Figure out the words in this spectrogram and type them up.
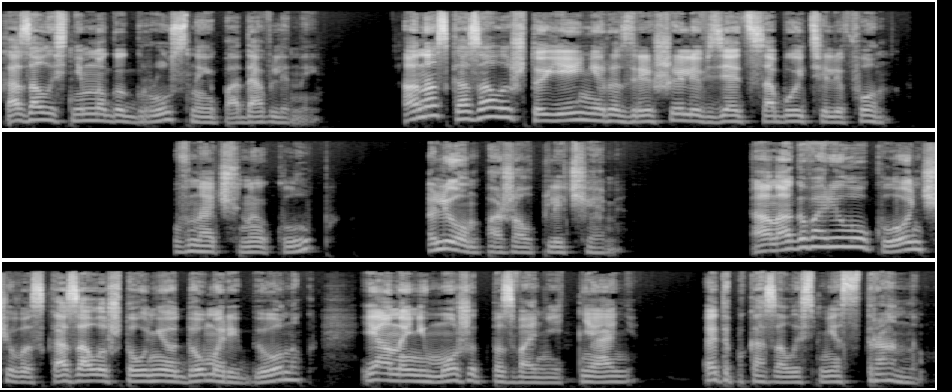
казалась немного грустной и подавленной. Она сказала, что ей не разрешили взять с собой телефон. В ночной клуб Леон пожал плечами. Она говорила уклончиво, сказала, что у нее дома ребенок, и она не может позвонить няне. Это показалось мне странным,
